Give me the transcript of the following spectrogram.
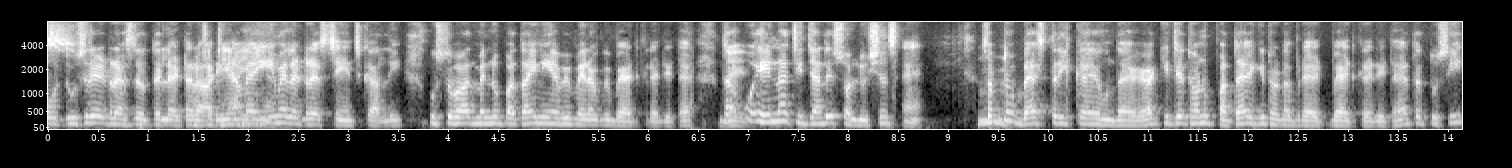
ਉਹ ਦੂਸਰੇ ਐਡਰੈਸ ਦੇ ਉੱਤੇ ਲੈਟਰ ਆ ਰਹੀ ਹੈ ਮੈਂ। ਈਮੇਲ ਐਡਰੈਸ ਚੇਂਜ ਕਰ ਲਈ। ਉਸ ਤੋਂ ਬਾਅਦ ਮੈਨੂੰ ਪਤਾ ਹੀ ਨਹੀਂ ਹੈ ਵੀ ਮੇਰਾ ਕੋਈ ਬੈਡ ਕ੍ਰੈਡਿਟ ਹੈ। ਤਾਂ। ਉਹ ਇਹਨਾਂ ਚੀਜ਼ਾਂ ਦੇ ਸੋਲੂਸ਼ਨਸ ਹੈ। ਸਭ ਤੋਂ ਬੈਸਟ ਤਰੀਕਾ ਇਹ ਹੁੰਦਾ ਹੈਗਾ ਕਿ ਜੇ ਤੁਹਾਨੂੰ ਪਤਾ ਹੈ ਕਿ ਤੁਹਾਡਾ ਬੈਡ ਕ੍ਰੈਡਿਟ ਹੈ ਤਾਂ ਤੁਸੀਂ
